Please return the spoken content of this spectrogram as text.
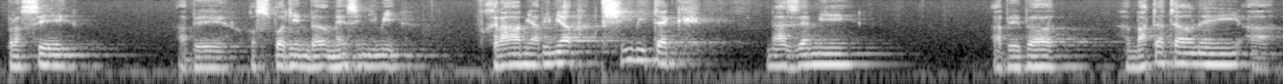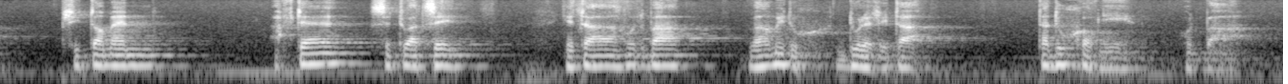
prosí, aby hospodin byl mezi nimi v chrámě, aby měl příbytek na zemi, aby byl hmatatelný a přítomen. A v té situaci je ta hudba velmi duch, důležitá, ta duchovní hudba.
